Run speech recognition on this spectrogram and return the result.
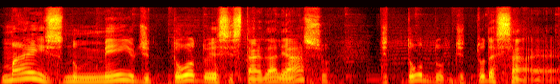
Mas no meio de todo esse estardalhaço, de todo, de toda essa é,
